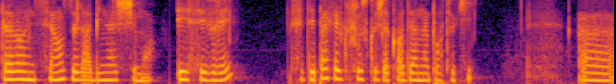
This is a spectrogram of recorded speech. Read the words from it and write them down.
d'avoir une séance de larbinage chez moi. Et c'est vrai, c'était pas quelque chose que j'accordais à n'importe qui. Euh,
